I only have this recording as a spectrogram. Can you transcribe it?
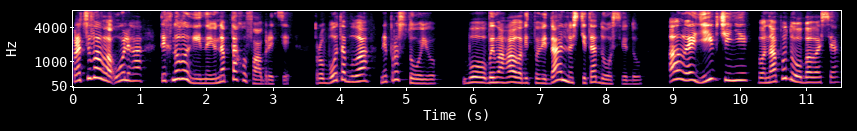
Працювала Ольга технологинею на птахофабриці. Робота була непростою, бо вимагала відповідальності та досвіду. Але дівчині вона подобалася,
